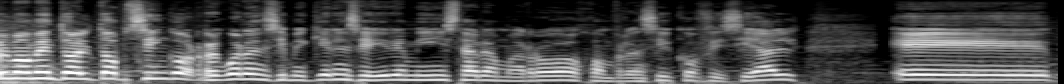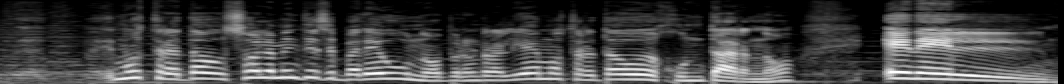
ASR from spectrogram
el momento del top 5. Recuerden, si me quieren seguir en mi Instagram, arroba Juan Francisco Oficial. Eh, hemos tratado, solamente separé uno, pero en realidad hemos tratado de juntar, ¿no? En el.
